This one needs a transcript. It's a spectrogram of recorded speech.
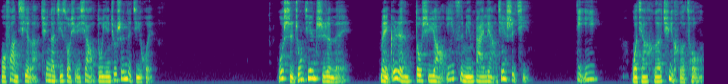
我放弃了去那几所学校读研究生的机会。我始终坚持认为，每个人都需要依次明白两件事情。第一，我将何去何从？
